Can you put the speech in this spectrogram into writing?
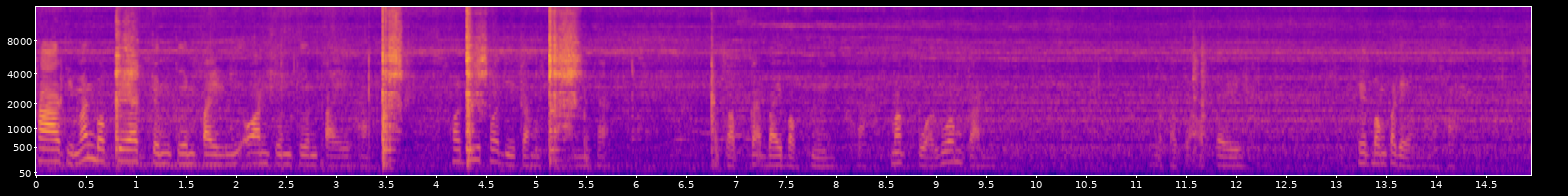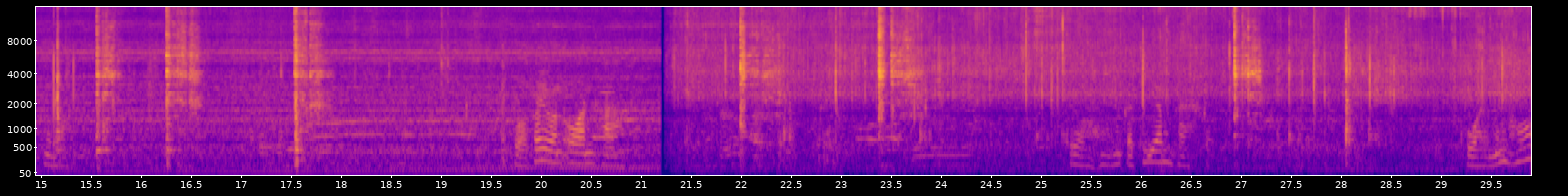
ข่าที่มันบ่แก่จนเกินไปหรืออ่อนจนเกินไปค่ะ พอดีพอดีกลางๆค่ะ กับใบบักหูค่ะมาขัวร่วมกัน แล้วก็จะเอาไปเฮ็ดบองประแดงนะคะนี่ค่ะ วไฟอ่อนๆค่ะขัวหอมกระเทียมค่ะขัวมันหอ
